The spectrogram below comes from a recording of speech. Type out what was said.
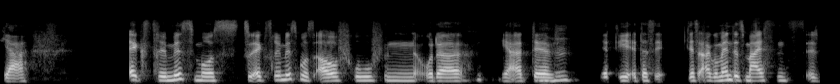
ja Extremismus zu Extremismus aufrufen oder ja der mhm. die, das, das Argument ist meistens äh,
